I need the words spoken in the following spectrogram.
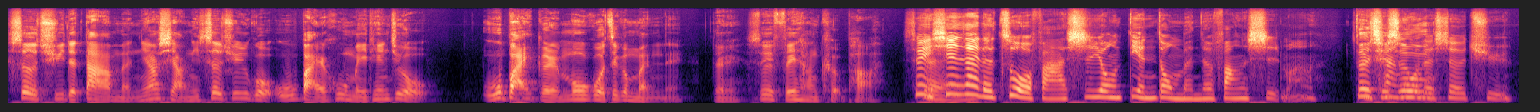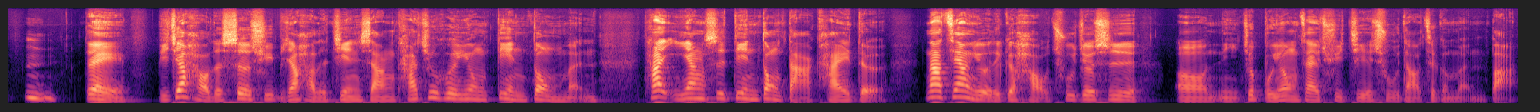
社区的大门。你要想，你社区如果五百户，每天就有五百个人摸过这个门呢，对，所以非常可怕。所以现在的做法是用电动门的方式吗？对，其实我的社区，嗯。对，比较好的社区，比较好的建商，他就会用电动门，它一样是电动打开的。那这样有一个好处就是，呃，你就不用再去接触到这个门把。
